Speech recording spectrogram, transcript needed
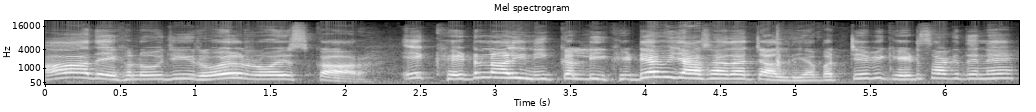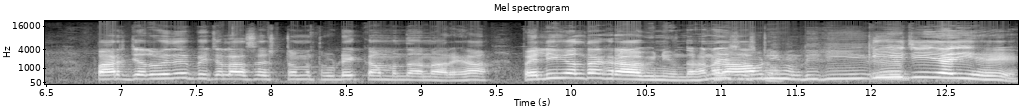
ਆਹ ਦੇਖ ਲਓ ਜੀ ਰਾਇਲ ਰੋਇਸ ਕਾਰ ਇਹ ਖੇਡਣ ਵਾਲੀ ਨਹੀਂ ਕੱਲੀ ਖੇਡਿਆ ਵੀ ਜਾ ਸਕਦਾ ਚੱਲਦੀ ਆ। ਬੱਚੇ ਵੀ ਖੇਡ ਸਕਦੇ ਨੇ ਪਰ ਜਦੋਂ ਇਹਦੇ ਵਿਚਲਾ ਸਿਸਟਮ ਤੁਹਾਡੇ ਕੰਮ ਦਾ ਨਾ ਰਿਹਾ ਪਹਿਲੀ ਗੱਲ ਤਾਂ ਖਰਾਬ ਹੀ ਨਹੀਂ ਹੁੰਦਾ ਹਨਾ ਖਰਾਬ ਨਹੀਂ ਹੁੰਦੀ ਜੀ ਕੀ ਚੀਜ਼ ਆ ਜੀ ਇਹ?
